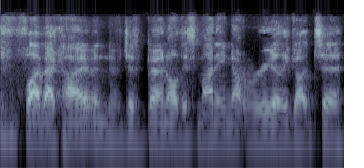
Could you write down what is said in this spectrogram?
fly back home and just burn all this money, not really got to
